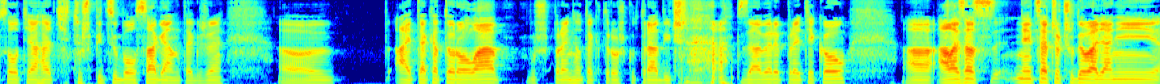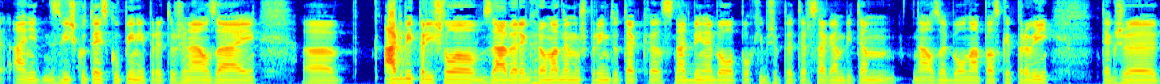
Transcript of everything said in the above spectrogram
musel ťahať tú špicu bol Sagan, takže uh, aj takáto rola už pre ňo tak trošku tradičná v závere pretekov. Uh, ale zas sa čo čudovať ani, ani zvyšku tej skupiny, pretože naozaj uh, ak by prišlo v závere k hromadnému šprintu, tak snaď by nebolo pochyb, že Peter Sagan by tam naozaj bol na paske prvý. Takže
